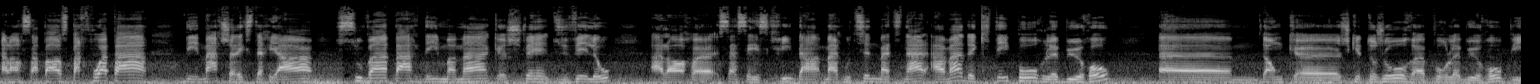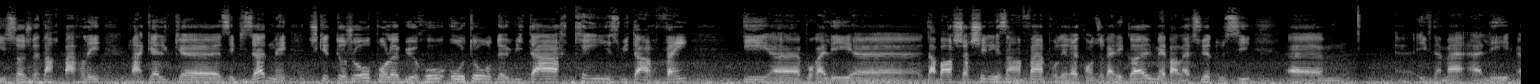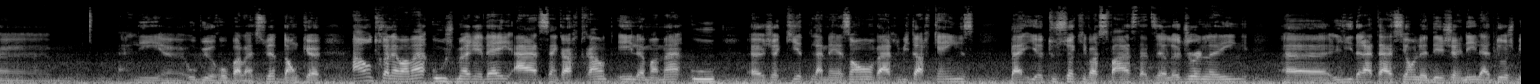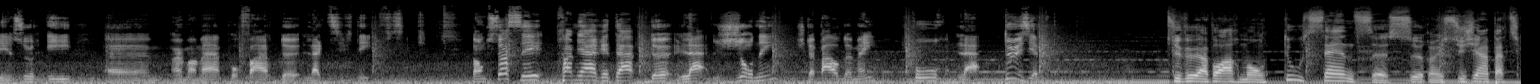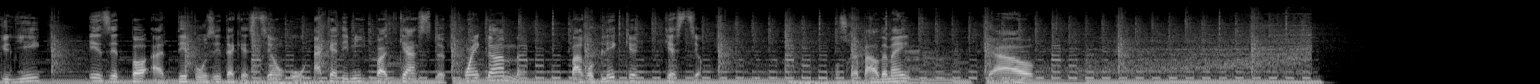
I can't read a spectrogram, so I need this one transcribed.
Alors, ça passe parfois par des marches à l'extérieur, souvent par des moments que je fais du vélo. Alors, euh, ça s'inscrit dans ma routine matinale avant de quitter pour le bureau. Euh, donc, euh, je quitte toujours euh, pour le bureau, puis ça, je vais t'en reparler dans quelques épisodes, mais je quitte toujours pour le bureau autour de 8h15, 8h20 et euh, pour aller euh, d'abord chercher les enfants pour les reconduire à l'école, mais par la suite aussi, évidemment, aller aller au bureau par la suite. Donc, entre le moment où je me réveille à 5h30 et le moment où je quitte la maison vers 8h15, ben, il y a tout ça qui va se faire, c'est-à-dire le journaling, euh, l'hydratation, le déjeuner, la douche, bien sûr, et euh, un moment pour faire de l'activité physique. Donc, ça, c'est première étape de la journée. Je te parle demain pour la deuxième étape. Tu veux avoir mon tout sense sur un sujet en particulier? N'hésite pas à déposer ta question au academypodcast.com par oblique question. On se reparle demain. Ciao!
